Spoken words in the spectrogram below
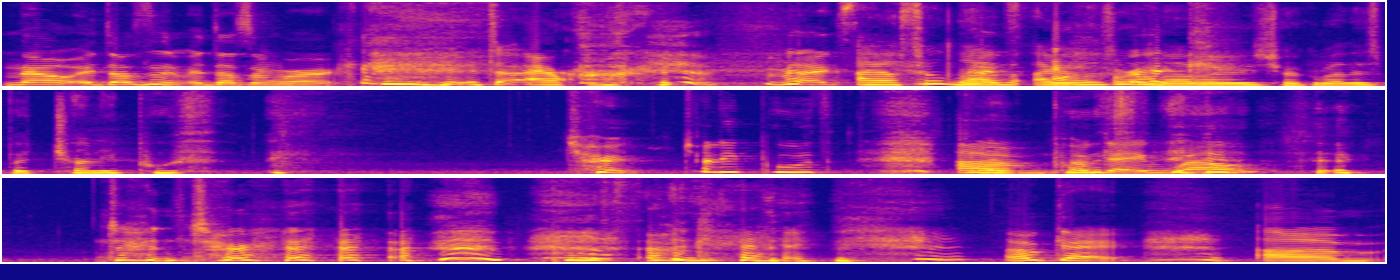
no, it doesn't. It doesn't work. It's Alhrick. Max. I also love. Max I also love. I always joke about this, but Charlie Puth. Charlie Puth. Um, okay, well. Okay. Okay. Um,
